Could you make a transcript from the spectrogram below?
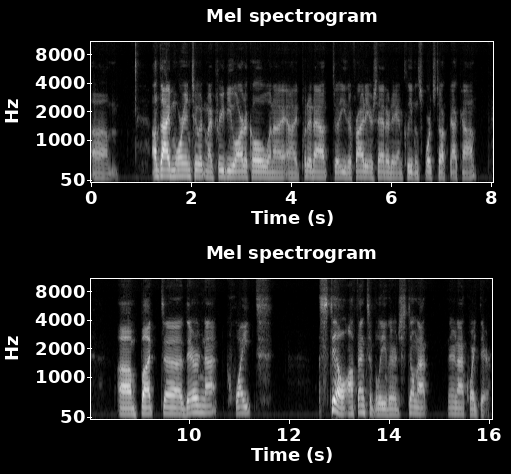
Um, I'll dive more into it in my preview article when I, I put it out either Friday or Saturday on clevelandsportstalk.com. Um, but uh, they're not quite still offensively, they're still not they're not quite there.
